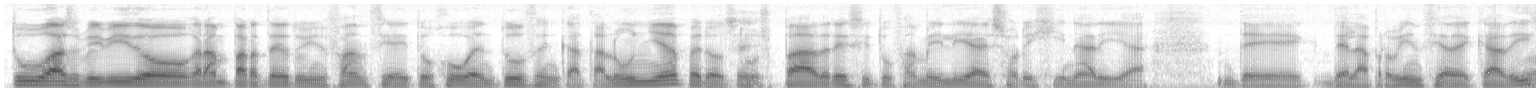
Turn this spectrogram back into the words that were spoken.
Tú has vivido gran parte de tu infancia y tu juventud en Cataluña, pero tus padres y tu familia es originaria de, la provincia de Cádiz.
